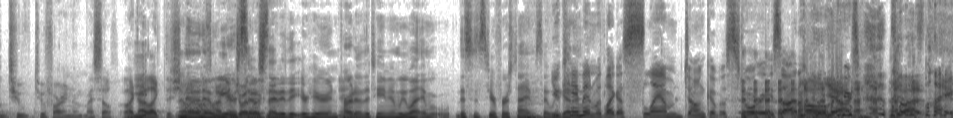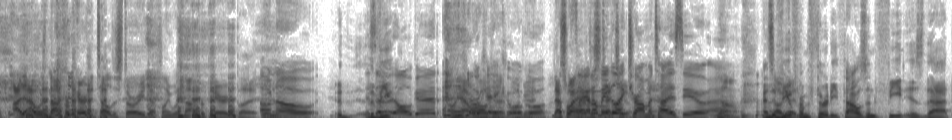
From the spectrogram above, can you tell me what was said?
go too too far into myself. Like I like the show. No, no, I've we are so listening. excited that you're here and part of the team, and we want. And this is your first time, mm-hmm. so we You got. came in with like a slam dunk of a story, so I don't Oh, know yeah. what you're. That Yeah. was like, I, I was not prepared to tell the story. Definitely was not prepared. But oh know. no, is that all good? Oh, yeah, we're all okay, good, cool, all good. cool. That's why I It's like, I don't mean to like tattoo. traumatize you. Uh, No, And the view good. from 30,000 feet is that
